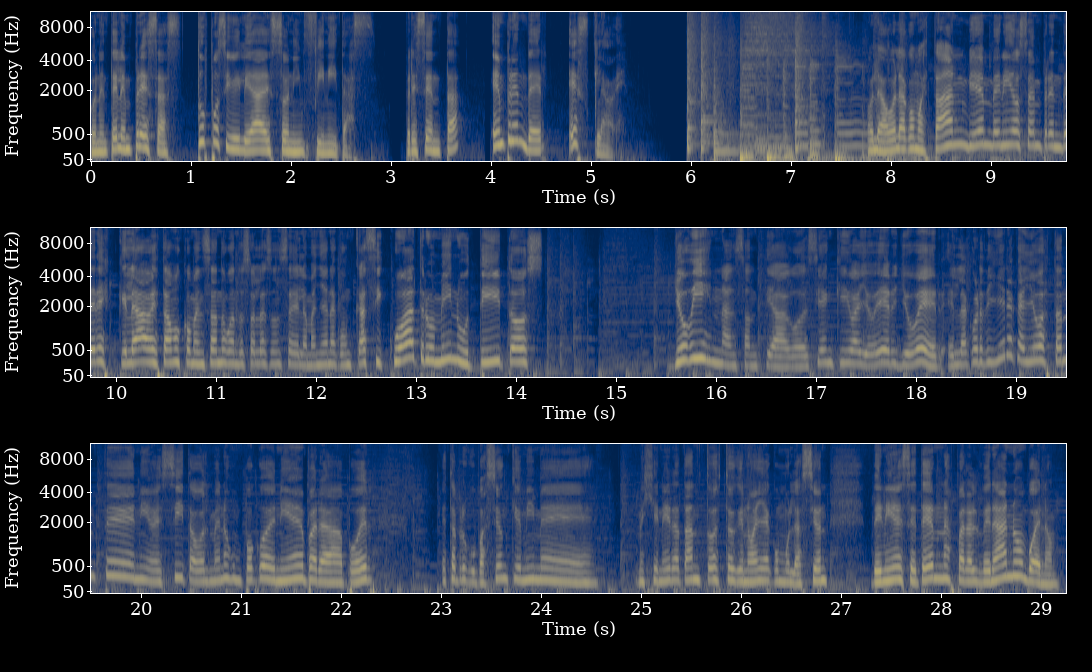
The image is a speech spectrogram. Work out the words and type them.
Con Entel Empresas, tus posibilidades son infinitas. Presenta, emprender es clave. Hola, hola, ¿cómo están? Bienvenidos a Emprender es clave. Estamos comenzando cuando son las 11 de la mañana con casi cuatro minutitos. Llovizna en Santiago, decían que iba a llover, llover. En la cordillera cayó bastante nievecita, o al menos un poco de nieve para poder... Esta preocupación que a mí me, me genera tanto esto que no haya acumulación de nieves eternas para el verano. Bueno,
